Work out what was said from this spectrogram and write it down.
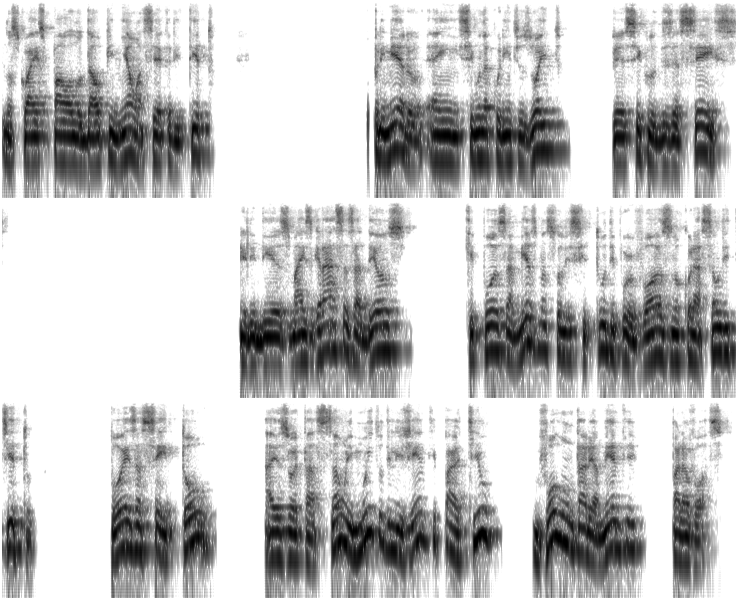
nos quais Paulo dá opinião acerca de Tito. O primeiro é em 2 Coríntios 8, versículo 16. Ele diz: Mas graças a Deus que pôs a mesma solicitude por vós no coração de Tito, pois aceitou a exortação e, muito diligente, partiu voluntariamente para vós.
